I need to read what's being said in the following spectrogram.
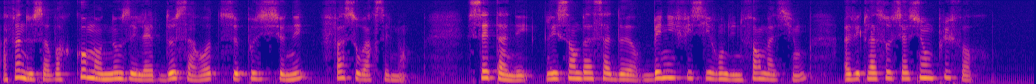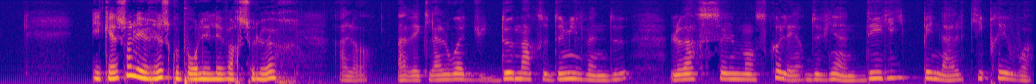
afin de savoir comment nos élèves de Sarotte se positionnaient face au harcèlement. Cette année, les ambassadeurs bénéficieront d'une formation avec l'association Plus Fort. Et quels sont les risques pour l'élève harceleur? Alors, avec la loi du 2 mars 2022, le harcèlement scolaire devient un délit pénal qui prévoit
